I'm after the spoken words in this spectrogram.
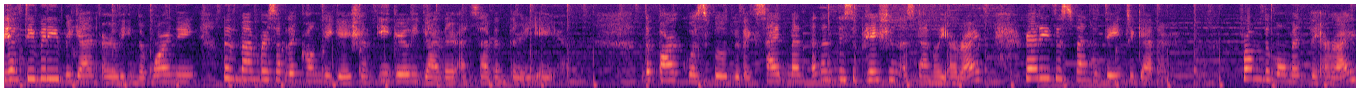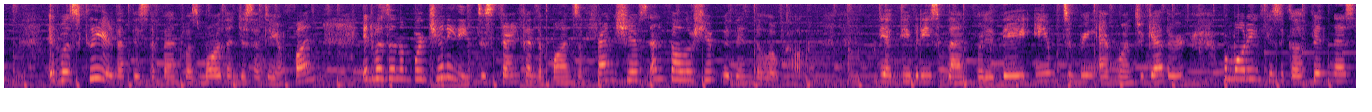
The activity began early in the morning with members of the congregation eagerly gathered at 7:30 a.m. The park was filled with excitement and anticipation as family arrived, ready to spend the day together. From the moment they arrived, it was clear that this event was more than just a day of fun. It was an opportunity to strengthen the bonds of friendships and fellowship within the local. The activities planned for the day aimed to bring everyone together, promoting physical fitness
